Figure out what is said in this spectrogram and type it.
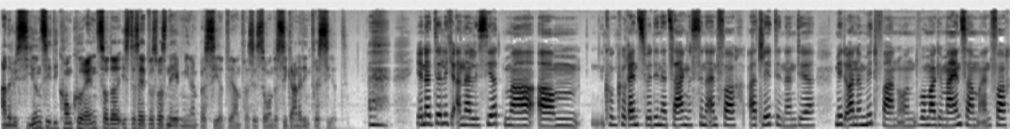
Analysieren Sie die Konkurrenz oder ist das etwas, was neben Ihnen passiert während der Saison, das Sie gar nicht interessiert? Ja, natürlich analysiert man ähm, Konkurrenz, würde ich nicht sagen. Es sind einfach Athletinnen, die mit einem mitfahren und wo man gemeinsam einfach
